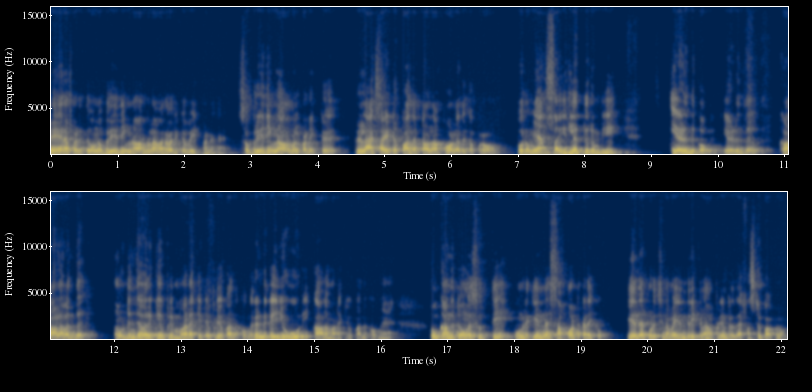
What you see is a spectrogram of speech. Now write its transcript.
நேரா படுத்து உங்கள் ப்ரீதிங் நார்மலாக வர வரைக்கும் வெயிட் பண்ணுங்கள் ஸோ ப்ரீதிங் நார்மல் பண்ணிக்கிட்டு ரிலாக்ஸ் ஆகிட்டு பதட்டம்லாம் போனதுக்கப்புறம் பொறுமையாக சைடில் திரும்பி எழுந்துக்கோங்க. எழுந்து காலை வந்து முடிஞ்ச வரைக்கும் இப்படி மடக்கிட்டு இப்படி உட்காந்துக்கோங்க. ரெண்டு கையும் ஊனி காலை மடக்கி உட்காந்துக்கோங்க. உட்காந்துட்டு உங்களை சுற்றி உங்களுக்கு என்ன சப்போர்ட் கிடைக்கும்? எதை பிடிச்சி நம்ம எந்திரிக்கலாம் அப்படின்றத ஃபஸ்ட்டு பார்க்கணும்.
